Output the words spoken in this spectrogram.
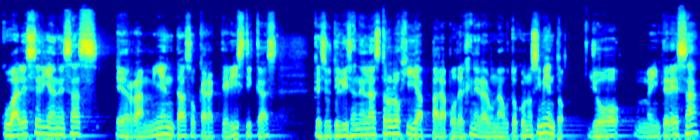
¿cuáles serían esas herramientas o características que se utilizan en la astrología para poder generar un autoconocimiento? Yo me interesa,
